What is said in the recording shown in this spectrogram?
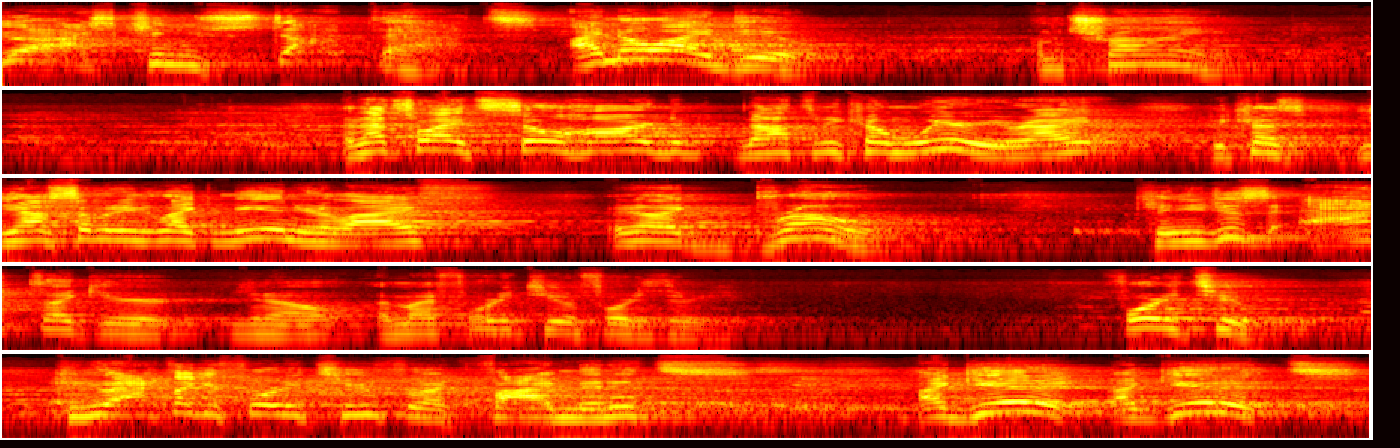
gosh, can you stop that? I know I do. I'm trying. And that's why it's so hard to, not to become weary, right? Because you have somebody like me in your life, And you're like, bro, can you just act like you're, you know, am I 42 or 43? 42. Can you act like you're 42 for like five minutes? I get it. I get it.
